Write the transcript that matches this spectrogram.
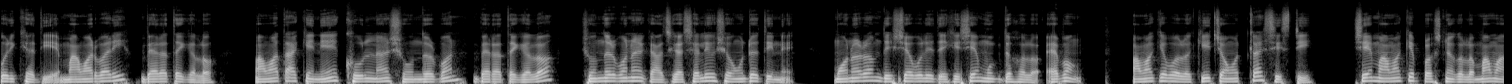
পরীক্ষা দিয়ে মামার বাড়ি বেড়াতে গেল। মামা তাকে নিয়ে খুলনার সুন্দরবন বেড়াতে গেল। সুন্দরবনের গাছগাছালি ও সমুদ্র তীরে মনোরম দৃশ্যাবলী দেখে সে মুগ্ধ হলো এবং মামাকে বলল, কি চমৎকার সৃষ্টি। সে মামাকে প্রশ্ন করল, মামা,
